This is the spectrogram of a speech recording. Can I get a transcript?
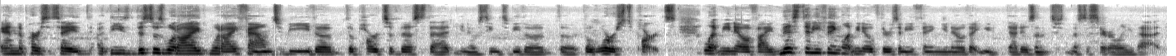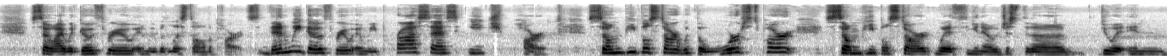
and the person say, "These, this is what I what I found to be the the parts of this that you know seem to be the the, the worst parts. Let me know if I missed anything. Let me know if there's anything you know that you that isn't necessarily that." So I would go through and we would list all the parts. Then we go through and we process each part. Some people start with the worst part. Some people start with you know just the do it in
